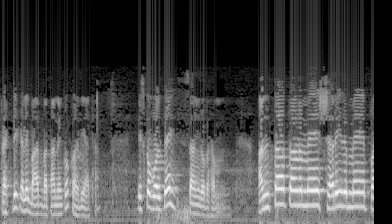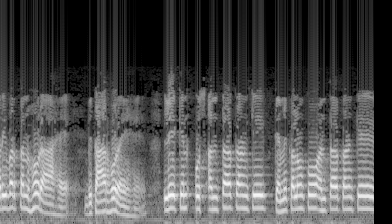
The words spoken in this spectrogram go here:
प्रैक्टिकली बात बताने को कह दिया था। इसको बोलते संग भ्रम। अंतकरण में शरीर में परिवर्तन हो रहा है, विकार हो रहे हैं। लेकिन उस अंतकरण के केमिकलों को, अंतकरण के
